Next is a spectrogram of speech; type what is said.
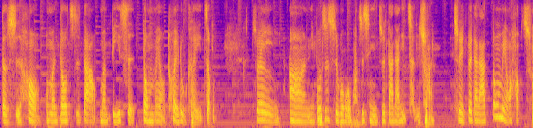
的时候，我们都知道我们彼此都没有退路可以走，所以啊、你不支持我，我不支持你，就是大家一起沉船，所以对大家都没有好处。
